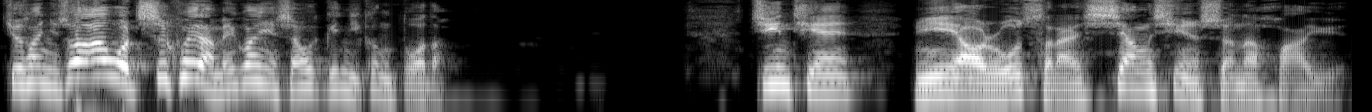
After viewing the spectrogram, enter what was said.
就算你说啊，我吃亏了，没关系，神会给你更多的。今天你也要如此来相信神的话语，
